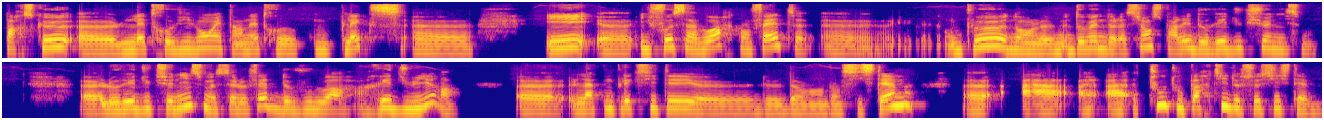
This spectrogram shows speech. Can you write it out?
Parce que l'être vivant est un être complexe. Et euh, il faut savoir qu'en fait, euh, on peut, dans le domaine de la science, parler de réductionnisme. Euh, le réductionnisme, c'est le fait de vouloir réduire euh, la complexité euh, d'un système euh, à, à, tout ou partie de ce système.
